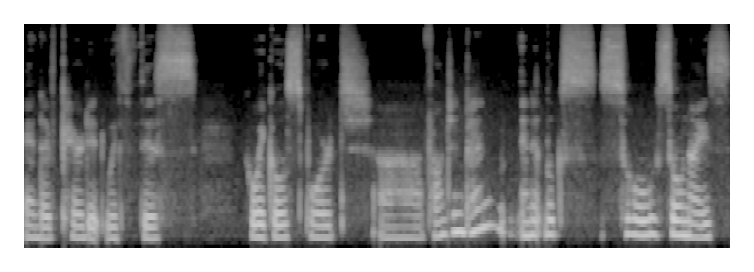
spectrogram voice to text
and I've paired it with this Kaweco Sport uh, fountain pen and it looks so so nice.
